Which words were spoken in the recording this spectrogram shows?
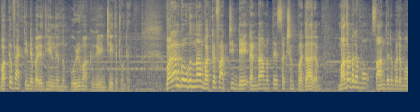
വക്കഫ് ആക്ടിന്റെ പരിധിയിൽ നിന്നും ഒഴിവാക്കുകയും ചെയ്തിട്ടുണ്ട്. വരാൻ പോകുന്ന വക്കഫ് ആക്ടിന്റെ രണ്ടാമത്തെ സെക്ഷൻ പ്രകാരം മതപരമോ സാന്ത്വനപരമോ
